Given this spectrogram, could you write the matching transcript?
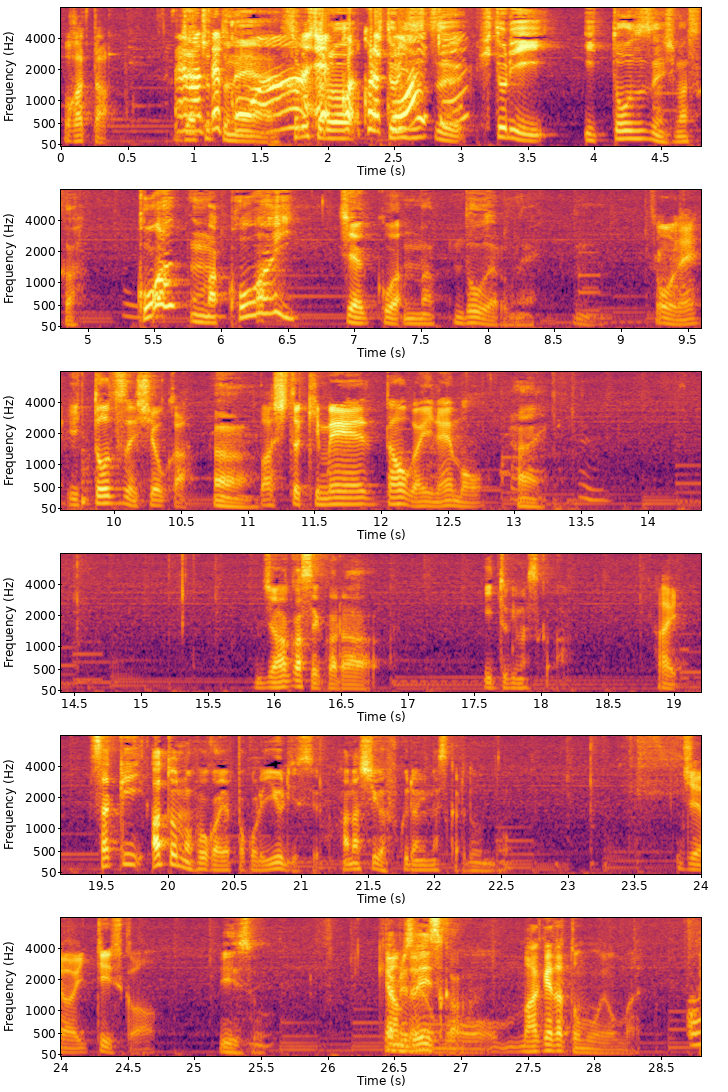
分かった。えじゃあちょっとねそろそろえここれ一人ずつ一人一頭ずつにしますか。怖まあ怖いっちゃ怖い。まあどうだろうね。うん、そうね。一頭ずつにしようか。うん。バシッと決めた方がいいねもはい。うん。じゃあ博士から言っときますか。うはい。先後の方がやっぱこれ有利ですよ。話が膨らみますからどんどん。じゃあ言っていいですか？いいですよ。キャンベルいいですか？負けだと思うよお前。お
